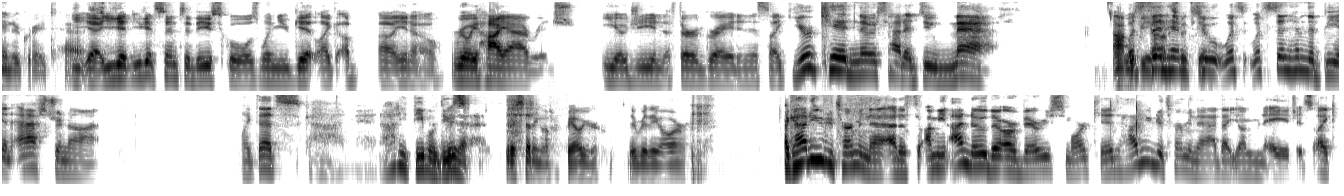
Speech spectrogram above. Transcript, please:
end of grade test. Yeah, you get you get sent to these schools when you get like a uh, you know really high average EOG in the third grade, and it's like your kid knows how to do math. I Let's send him to you. let's let's send him to be an astronaut. Like that's God, man. How do people do that? They're setting up for failure. They really are. Like, how do you determine that? At a th- I mean, I know there are very smart kids. How do you determine that at that young of an age? It's like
